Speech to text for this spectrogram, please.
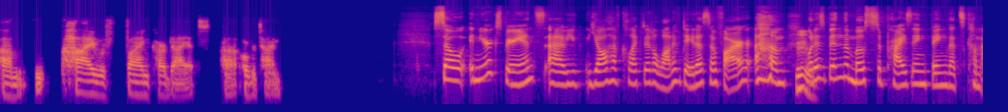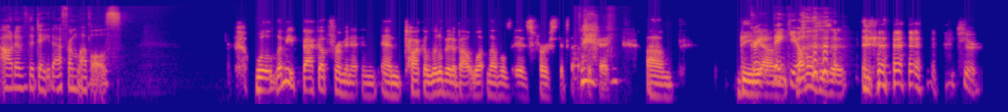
um, high refined carb diets uh, over time. So, in your experience, uh, you y'all have collected a lot of data so far. Um, mm. What has been the most surprising thing that's come out of the data from levels? Well, let me back up for a minute and, and talk a little bit about what levels is first, if that's okay. um, the Great, um, thank you. levels is a sure.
